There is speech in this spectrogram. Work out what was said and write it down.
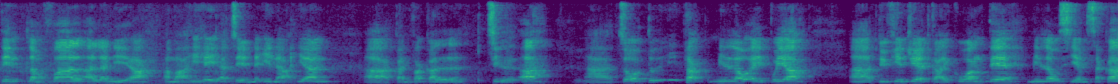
tin lang val alani à. Ama hi hey a chen nè ina hiền. À kan vakal chil à. À cho tuy tak min lâu ai puya a tui fin riat kai kuang te min lâu xiêm saka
